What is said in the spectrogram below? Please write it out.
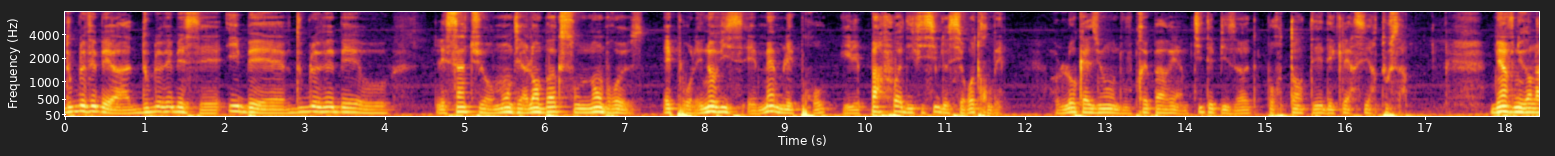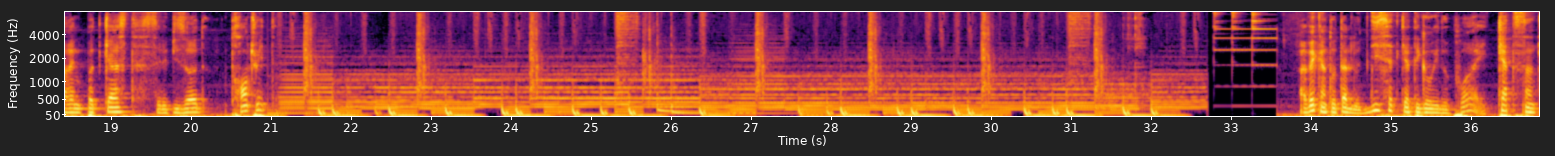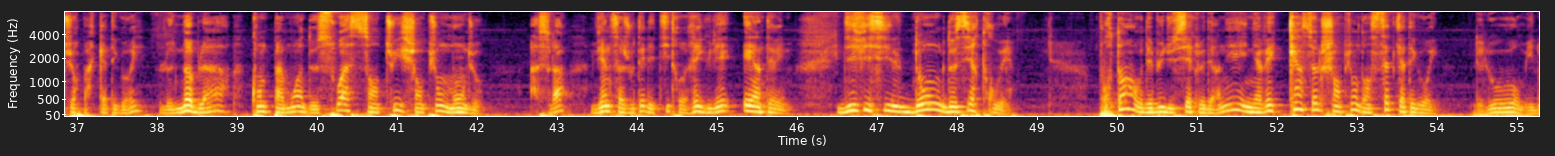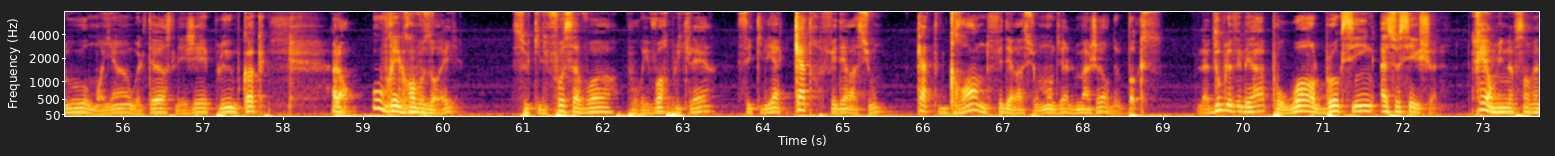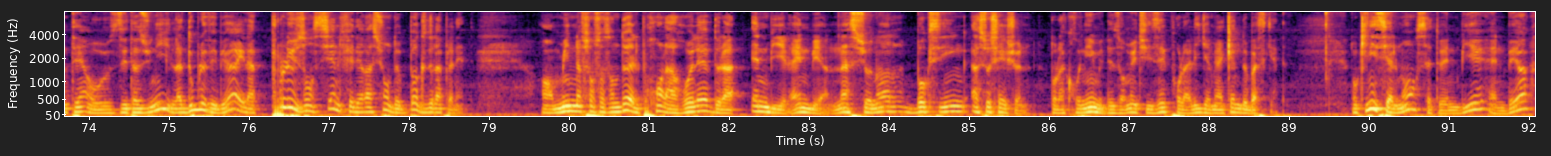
WBA, WBC, IBF, WBO, les ceintures mondiales en boxe sont nombreuses. Et pour les novices et même les pros, il est parfois difficile de s'y retrouver. L'occasion de vous préparer un petit épisode pour tenter d'éclaircir tout ça. Bienvenue dans l'arène podcast, c'est l'épisode 38. Avec un total de 17 catégories de poids et 4 ceintures par catégorie, le Noblard compte pas moins de 68 champions mondiaux. À cela viennent s'ajouter les titres réguliers et intérim. Difficile donc de s'y retrouver. Pourtant, au début du siècle dernier, il n'y avait qu'un seul champion dans cette catégorie. Les lourds, mi-lourds, moyens, welters, légers, plumes, coques. Alors, ouvrez grand vos oreilles. Ce qu'il faut savoir pour y voir plus clair, c'est qu'il y a quatre fédérations, quatre grandes fédérations mondiales majeures de boxe. La WBA pour World Boxing Association. Créée en 1921 aux États-Unis, la WBA est la plus ancienne fédération de boxe de la planète. En 1962, elle prend la relève de la NBA, la NBA, National Boxing Association, dont l'acronyme est désormais utilisé pour la Ligue américaine de basket. Donc initialement, cette NBA, NBA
